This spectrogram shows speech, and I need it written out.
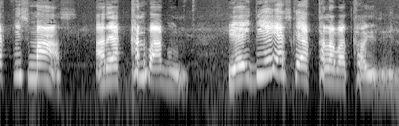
এক পিস মাছ আর একখান বাগুন। এই দিয়েই আজকে এক থালা ভাত খাওয়াই দিবেন।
